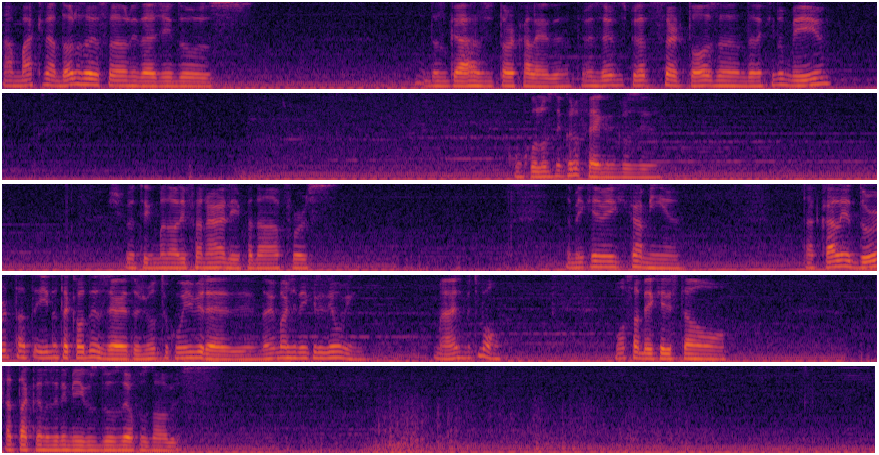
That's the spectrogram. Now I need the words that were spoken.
A máquina adora usar essa unidade aí dos. das garras de Torcaleda. Tem um exército dos piratas Sartosa andando aqui no meio. Com Colosso Necrofag, inclusive. Acho que vou ter que mandar o Alifanar ali pra dar uma força. Ainda bem que é meio que caminha. Tá, Caledor tá indo atacar o deserto junto com Ivirese. Não imaginei que eles iam vir. Mas muito bom. Bom saber que eles estão atacando os inimigos dos elfos nobres.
